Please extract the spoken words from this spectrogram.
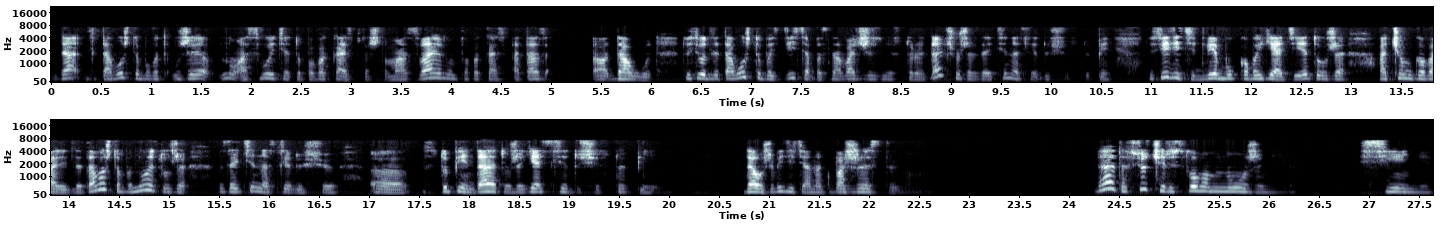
да, для того, чтобы вот уже ну, освоить эту ПВКС, потому что мы осваиваем ПВКС от, а, даот. То есть вот для того, чтобы здесь обосновать жизненный строй. Дальше уже зайти на следующую ступень. То есть видите, две буквы яти. Это уже о чем говорит. Для того, чтобы, ну, это уже зайти на следующую э, ступень. Да, это уже ять следующей ступени. Да, уже видите, она к божественному. Да, это все через слово множение. Сене.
